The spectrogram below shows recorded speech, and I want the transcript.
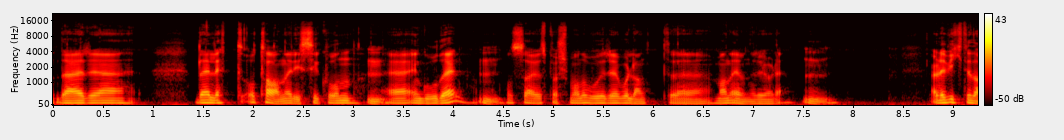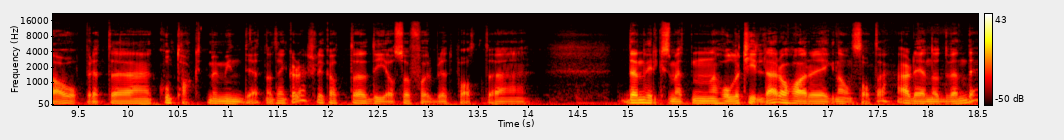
det, er, uh, det, er, lett å ta ned risikoen mm. uh, en god del. Mm. Og så er jo spørsmålet hvor, hvor langt man evner å gjøre det. Mm. Er det viktig da å opprette kontakt med myndighetene, tenker du? Slik at de også er forberedt på at den virksomheten holder til der og har egne ansatte? Er det nødvendig?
